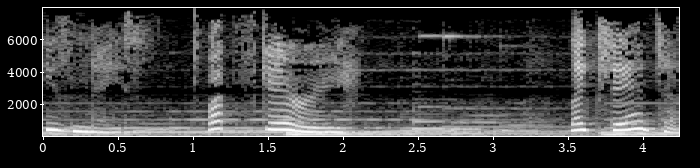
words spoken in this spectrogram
He's nice, but scary. Santa.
